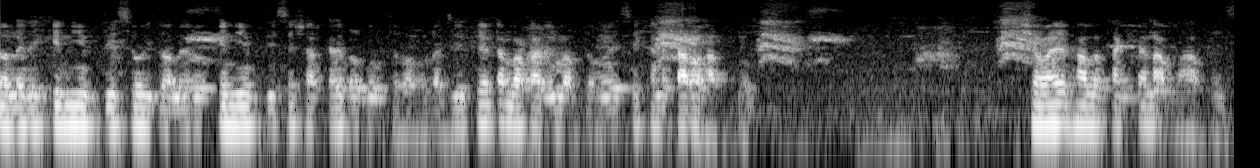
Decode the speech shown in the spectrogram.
দলের একে নিয়োগ দিয়েছে, ওই দলের ওকে নিয়োগ দিয়েছে, সরকার এবার বলতে পারব না। যেহেতু এটা লটারির মাধ্যমে এখানে কারও হাত নেই। সবাই ভালো থাকবেন, আল্লাহ হাফেজ।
